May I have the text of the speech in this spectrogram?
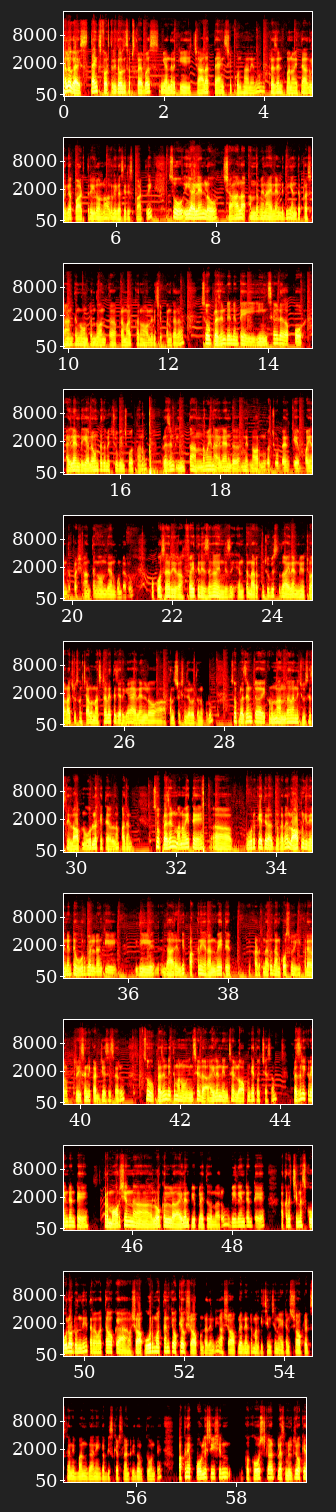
Hello guys thanks for three thousand subscribers మీ అందరికీ చాలా thanks చెప్పుకుంటున్నాను నేను. ప్రజెంట్ మనం అయితే అగలిగా పార్ట్ త్రీలో ఉన్నాం. Agalega series part three so ఈ ఐలాండ్లో చాలా అందమైన ఐలాండ్ ఇది. ఎంత ప్రశాంతంగా ఉంటుందో అంత ప్రమాదకరం ఆల్రెడీ చెప్పాను కదా. సో ప్రజెంట్ ఏంటంటే ఈ ఇన్సైడ్ పో ఐలాండ్ ఎలా ఉంటుందో మీకు చూపించబోతున్నాను. ప్రజెంట్ ఇంత అందమైన ఐలాండ్ మీరు నార్మల్గా చూడడానికి అబ్బాయి ఎంత ప్రశాంతంగా ఉంది అనుకుంటారు. ఒక్కోసారి రఫ్ అయితే నిజంగా ఎంత నరకం చూపిస్తుందో ఐలాండ్ మీరు చాలా చూసాం. చాలా నష్టాలు అయితే జరిగాయి ఐలాండ్లో కన్స్ట్రక్షన్ జరుగుతున్నప్పుడు. సో ప్రజెంట్ ఇక్కడ ఉన్న అందాలని చూసేసి లోపల ఊర్లోకి అయితే వెళ్దాం పదండి. సో ప్రజెంట్ మనమైతే ఊరికైతే వెళ్తున్నాం కదా లోపలికి ఇది ఏంటంటే ఊరికి వెళ్ళడానికి ఇది దారండి. పక్కనే రన్వే అయితే కడుతున్నారు. దానికోసం ఇక్కడ ట్రీస్ అన్ని కట్ చేసేసారు. సో ప్రజెంట్ అయితే మనం ఇన్సైడ్ ఐలాండ్ ఇన్సైడ్ లోపలికి అయితే వచ్చేసాం. ప్రజలు ఇక్కడ ఏంటంటే ఇక్కడ మార్షియన్ లోకల్ ఐలాండ్ పీపుల్ అయితే ఉన్నారు. వీళ్ళు ఏంటంటే అక్కడ చిన్న స్కూల్ ఒకటి ఉంది. తర్వాత ఒక షాప్ ఊరు మొత్తానికి ఒకే ఒక షాప్ ఉంటుందండి. ఆ షాప్లో ఏంటంటే మనకి చిన్న చిన్న ఐటమ్స్ చాక్లెట్స్ కానీ బన్ కానీ ఇంకా బిస్కెట్స్ లాంటివి దొరుకుతూ ఉంటాయి. పక్కనే పోలీస్ స్టేషన్ ఒక కోస్ట్ గార్డ్ ప్లస్ మిలిటరీ ఒకే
